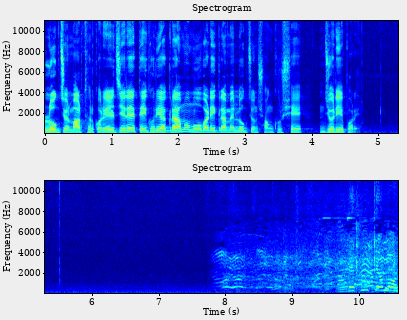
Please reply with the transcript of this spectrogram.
লোকজন মারধর করে। এর জেরে তেঘরিয়া গ্রাম ও মৌবাড়ি গ্রামের লোকজন সংঘর্ষে জড়িয়ে পড়ে। কেমন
